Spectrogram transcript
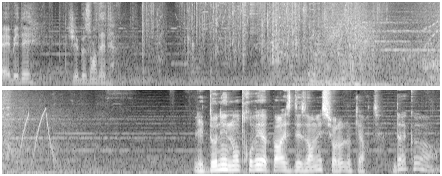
Eh BD, j'ai besoin d'aide. Les données non trouvées apparaissent désormais sur l'holocarte. D'accord.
